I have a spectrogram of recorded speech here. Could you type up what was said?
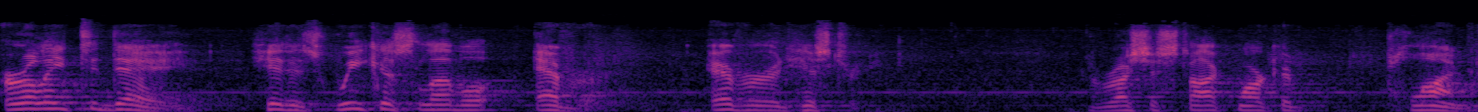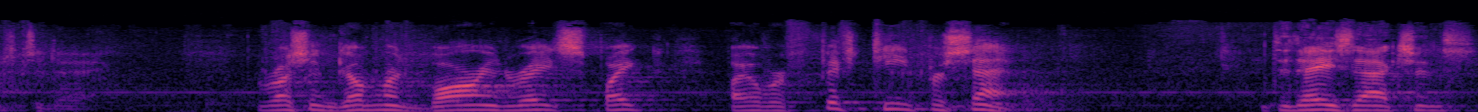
early today hit its weakest level ever, ever in history. The Russia stock market plunged today. The Russian government borrowing rate spiked by over 15%. In today's actions,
